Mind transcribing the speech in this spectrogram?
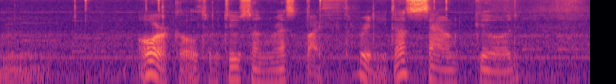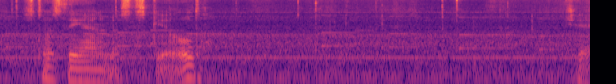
hmm. Oracle to reduce unrest by three. Does sound good. This does the Animists Guild. Okay,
